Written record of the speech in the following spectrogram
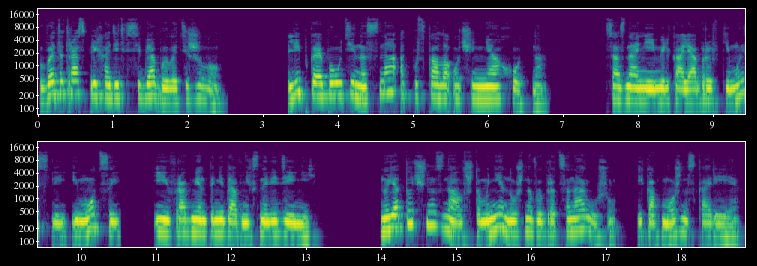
В этот раз приходить в себя было тяжело. Липкая паутина сна отпускала очень неохотно. В сознании мелькали обрывки мыслей, эмоций и фрагменты недавних сновидений. Но я точно знал, что мне нужно выбраться наружу, и как можно скорее.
